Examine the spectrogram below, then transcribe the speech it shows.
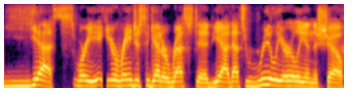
Yes, where he, he arranges to get arrested. Yeah, that's really early in the show.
